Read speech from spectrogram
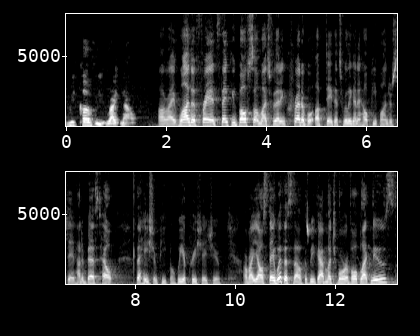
recovery right now. All right, Wanda, Franz, thank you both so much for that incredible update. That's really going to help people understand how to best help the Haitian people. We appreciate you. All right, y'all, stay with us though, because we've got much more Revolt Black News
